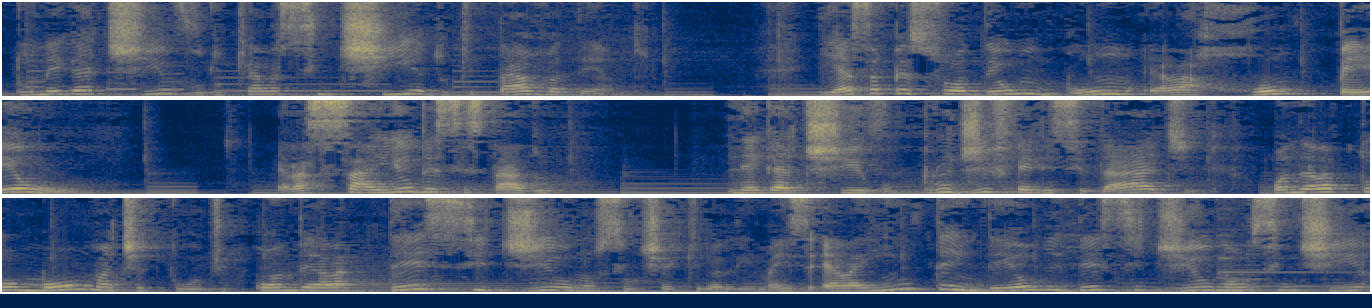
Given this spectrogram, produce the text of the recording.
Do negativo, do que ela sentia, do que estava dentro. E essa pessoa deu um boom, ela rompeu, ela saiu desse estado negativo para o de felicidade quando ela tomou uma atitude, quando ela decidiu não sentir aquilo ali, mas ela entendeu e decidiu não sentir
